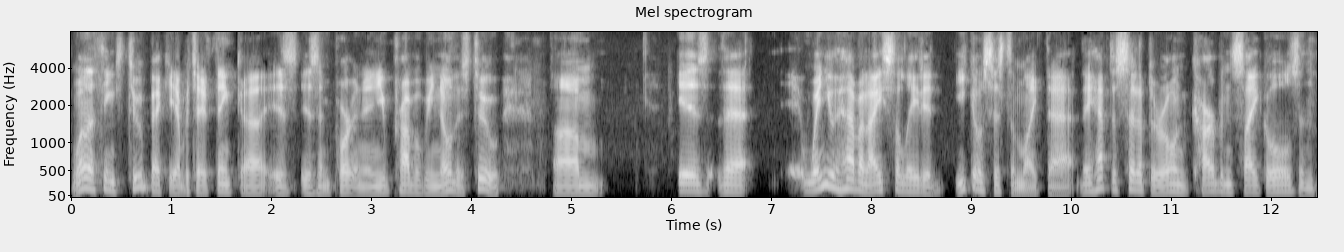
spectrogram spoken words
One of the things too, Becky, which I think uh, is is important, and you probably know this too, um, is that when you have an isolated ecosystem like that, they have to set up their own carbon cycles and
